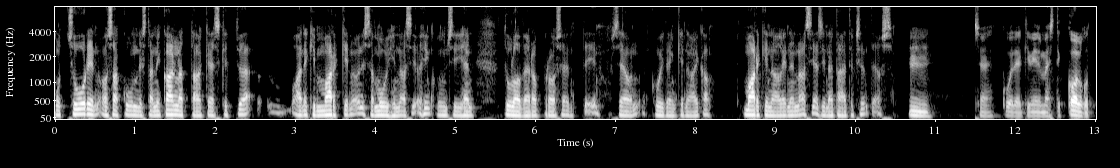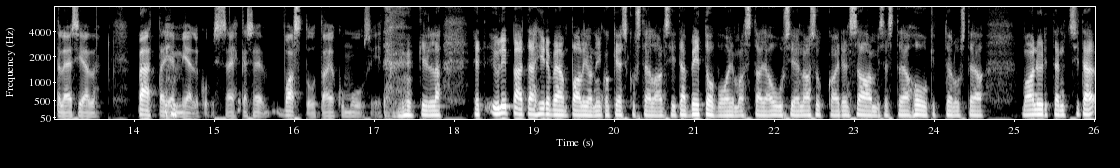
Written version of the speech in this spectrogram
mutta suurin osa kunnista niin kannattaa keskittyä ainakin markkinoinnissa muihin asioihin kuin siihen tuloveroprosenttiin. Se on kuitenkin aika marginaalinen asia siinä päätöksenteossa. Mm se kuitenkin ilmeisesti kolkuttelee siellä päättäjien mielikuvissa, ehkä se vastuu tai joku muu siitä. Kyllä, että ylipäätään hirveän paljon niin keskustellaan siitä vetovoimasta ja uusien asukkaiden saamisesta ja houkittelusta, ja mä oon yrittänyt sitä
